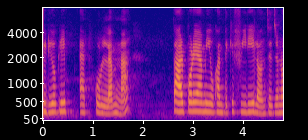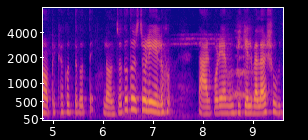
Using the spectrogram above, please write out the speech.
ভিডিও ক্লিপ অ্যাড করলাম না। তারপরে আমি ওখান থেকে ফিরে লঞ্চের জন্য অপেক্ষা করতে করতে, লঞ্চও তো তো চলে এলো। তারপরে আমি বিকেলবেলা সূর্য,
